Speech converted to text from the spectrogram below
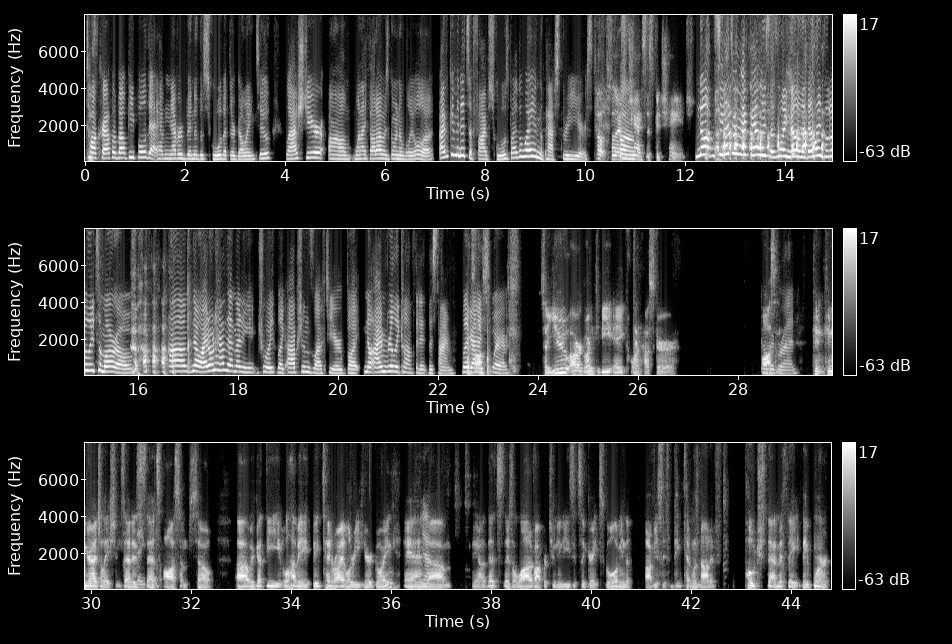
talk crap about people that have never been to the school that they're going to. Last year, um, when I thought I was going to Loyola, I've committed to five schools, by the way, in the past three years. So, so there's Um, a chance this could change. No, see, that's what my family says. I'm like, no, the deadline's literally tomorrow. Um, no, I don't have that many choice like options left here, but no, I'm really confident this time. Like That's I awesome. swear. So you are going to be a cornhusker. Awesome. Con- congratulations. That is Thank you. that's awesome. So uh, we've got the we'll have a Big Ten rivalry here going, and um, you know that's there's a lot of opportunities. It's a great school. I mean, the obviously the Big Ten would not have poached them if they they weren't.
